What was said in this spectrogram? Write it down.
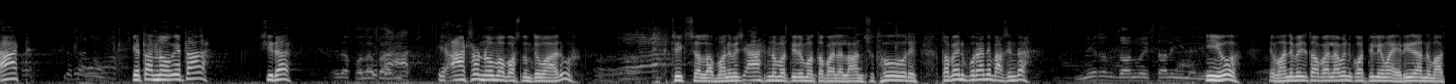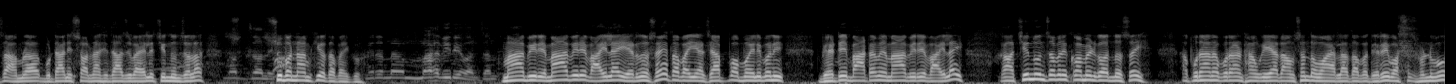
आठ। यता नौ यता? सिधा? ए आठ र नौमा बस्नुहुन्थ्यो उहाँहरू? ठिक छ ल भनेपछि आठ नम्बरतिर म तपाईँलाई लान्छु थोरै। तपाईँ पनि पुरानै बासिन्दा? यहीँ हो? भनेपछि तपाईँलाई पनि कतिले उहाँ हेरिरहनु भएको छ? हाम्रा भुटानी शरणार्थी दाजुभाइहरूले चिन्नुहुन्छ होला। शुभ नाम के हो तपाईँको? महावीरे महावीरे भाइलाई हेर्नुहोस् है तपाईँ यहाँ च्याप्प मैले पनि भेटेँ बाटोमै महावीरे भाइलाई। चिन्नुहुन्छ भने कमेन्ट गर्नुहोस् है। पुरानो पुरानो ठाउँको याद आउँछ नि त उहाँहरूलाई। तपाईँ धेरै वर्ष छोड्नुभयो।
